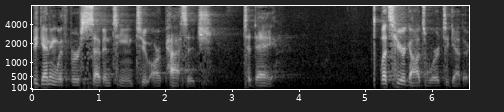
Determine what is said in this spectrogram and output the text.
beginning with verse 17, to our passage today. Let's hear God's word together.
